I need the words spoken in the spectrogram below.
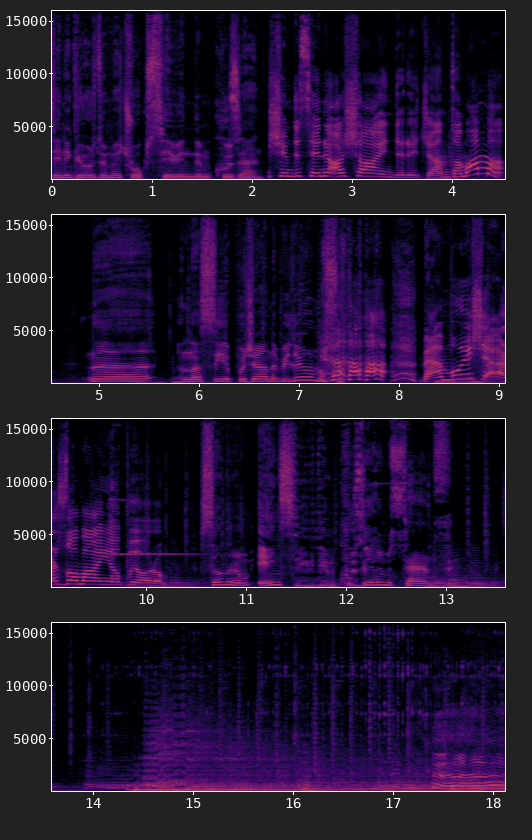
Seni gördüğüme çok sevindim kuzen. Şimdi seni aşağı indireceğim tamam mı? Ee, nasıl yapacağını biliyor musun? Ben bu işi her zaman yapıyorum. Sanırım en sevdiğim kuzenim sensin. Aa,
